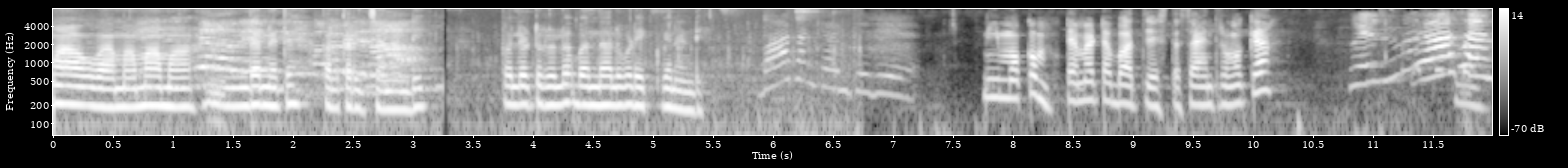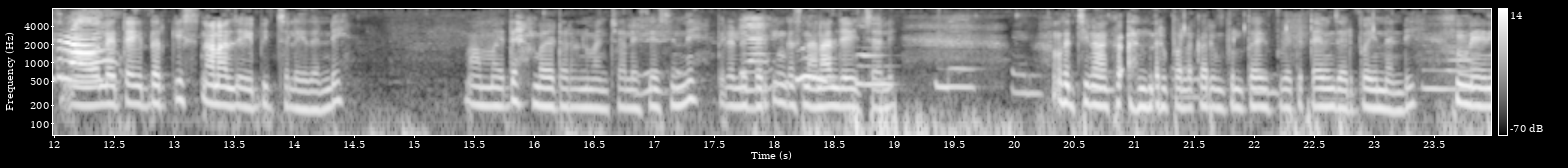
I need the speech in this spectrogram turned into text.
మా అవ్వ మా మామ అందరినైతే పలకరించానండి. పల్లెటూరులో బంధాలు కూడా ఎక్కువేనండి. నీ ముఖం టమాటా బాత్ చేస్తా సాయంత్రం ఓకే? మా వాళ్ళైతే ఇద్దరికి స్నానాలు చేయించలేదండి. మా అమ్మ అయితే బయట రెండు మంచాలు వేసేసింది. పిల్లలిద్దరికి ఇంకా స్నానాలు చేయించాలి. వచ్చినాక అందరు పలకరింపులతో ఇప్పుడైతే టైం సరిపోయిందండి. నేను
